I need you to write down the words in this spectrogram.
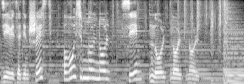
916 800 7000.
